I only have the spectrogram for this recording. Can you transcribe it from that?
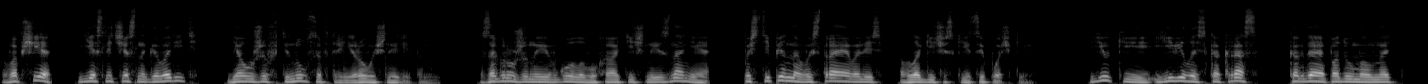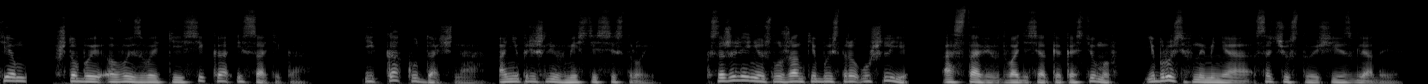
Вообще, если честно говорить, я уже втянулся в тренировочный ритм. Загруженные в голову хаотичные знания постепенно выстраивались в логические цепочки. Юки явилась как раз, когда я подумал над тем, чтобы вызвать Кейсика и Сатика. И как удачно они пришли вместе с сестрой. К сожалению, служанки быстро ушли, оставив два десятка костюмов и бросив на меня сочувствующие взгляды.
